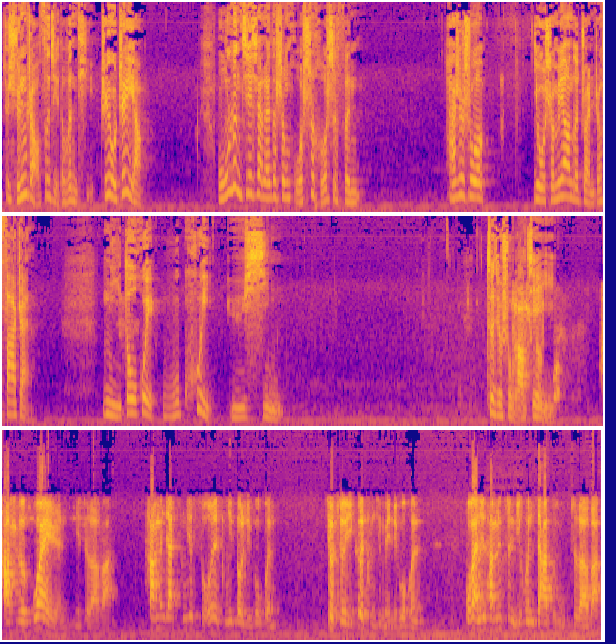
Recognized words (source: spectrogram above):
去寻找自己的问题。只有这样，无论接下来的生活是合是分，还是说有什么样的转折发展，你都会无愧于心。这就是我的建议。他是个怪人，你知道吧？他们家亲戚所有的亲戚都离过婚，就只有一个亲戚没离过婚。我感觉他们是离婚家族，知道吧？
